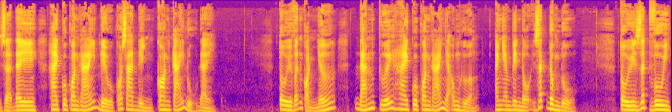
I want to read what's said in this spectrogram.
Giờ đây, hai cô con gái đều có gia đình con cái đủ đầy. Tôi vẫn còn nhớ đám cưới hai cô con gái nhà ông Hưởng, anh em bên nội rất đông đủ. Tôi rất vui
